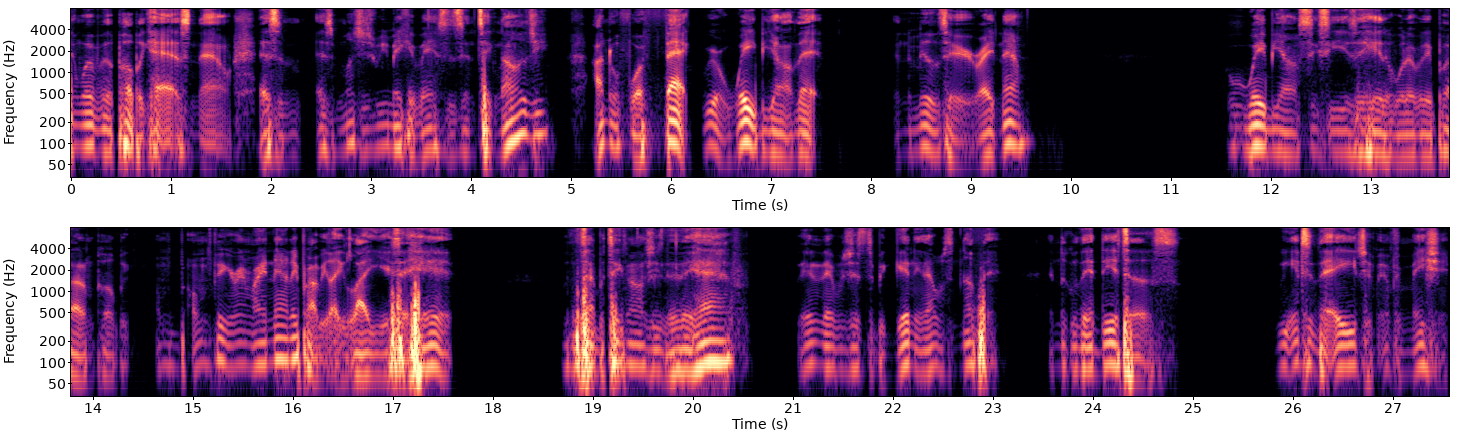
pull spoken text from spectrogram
than whatever the public has now. As as much as we make advances in technology, I know for a fact we're way beyond that in the military right now. Way beyond 60 years ahead of whatever they put out in public. I'm, I'm figuring right now they probably like light years ahead with the type of technologies that they have. The internet was just the beginning. That was nothing. And look what that did to us. We entered the age of information.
